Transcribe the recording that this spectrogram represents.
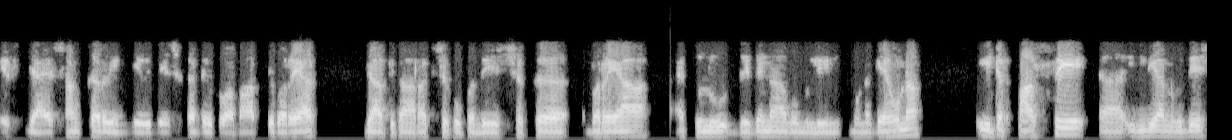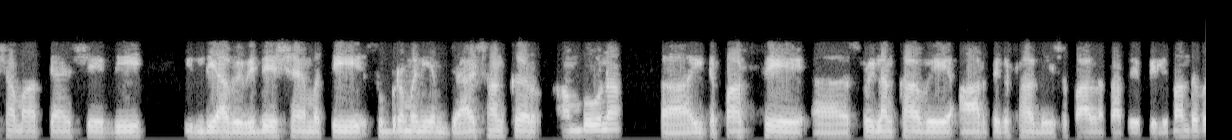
එස් ජයශංකර් ඉන්දිය විදේශ කටයුතු අමාත්‍යවරයා ජාතික ආරක්ෂක උපදේශකවරයා ඇතුළු දෙදෙනාව මුලින් මුණ ගැහුණා. ඊට පස්සේ ඉන්දියානු විදේශ අමාත්‍යංශයේදී ඉන්දියාවේ විදේශ ඇමති සුබ්‍රමණියම් ජයශංකර් හම්බ වුණා. ඊට පස්සේ ශ්‍රී ලංකාවේ ආර්ථික සහ දේශපාලන තත්ත්වය පිළිබඳව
